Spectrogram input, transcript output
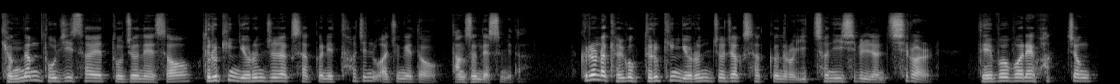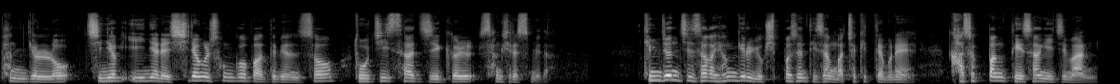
경남도지사에 도전해서 드루킹 여론조작 사건이 터진 와중에도 당선됐습니다. 그러나 결국 드루킹 여론조작 사건으로 2021년 7월 대법원의 확정 판결로 징역 2년의 실형을 선고받으면서 도지사직을 상실했습니다. 김 전 지사가 형기를 60% 이상 마쳤기 때문에 가석방 대상이지만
